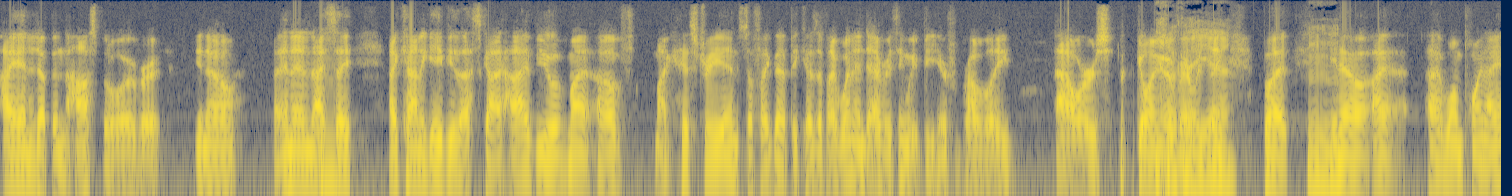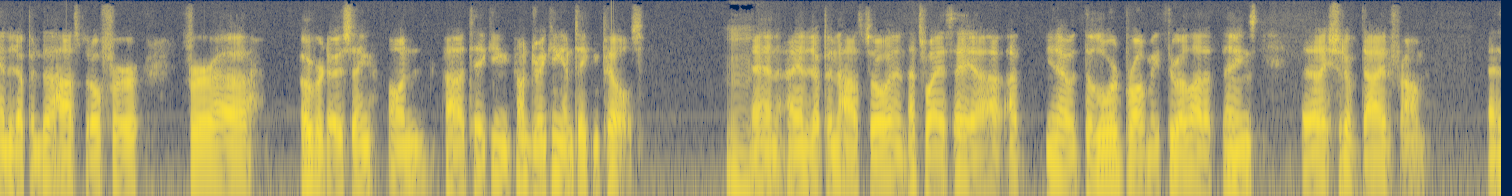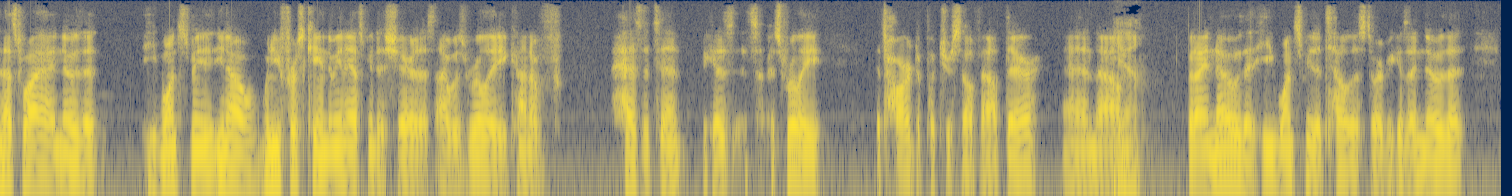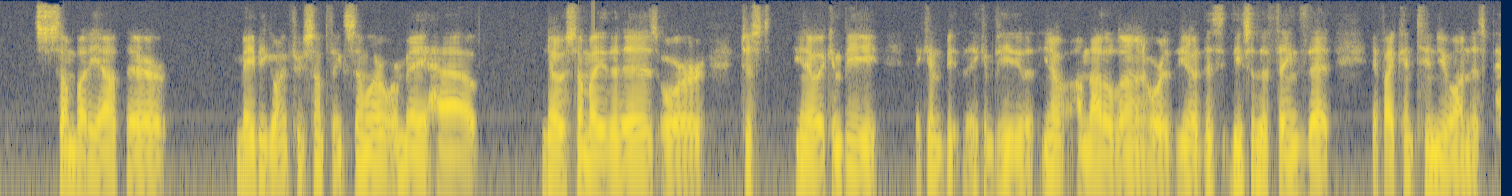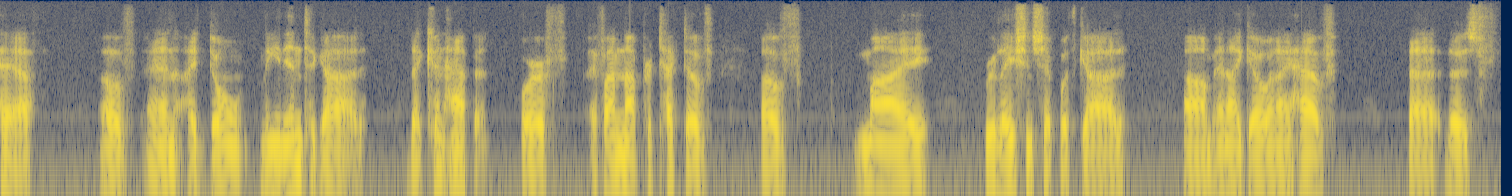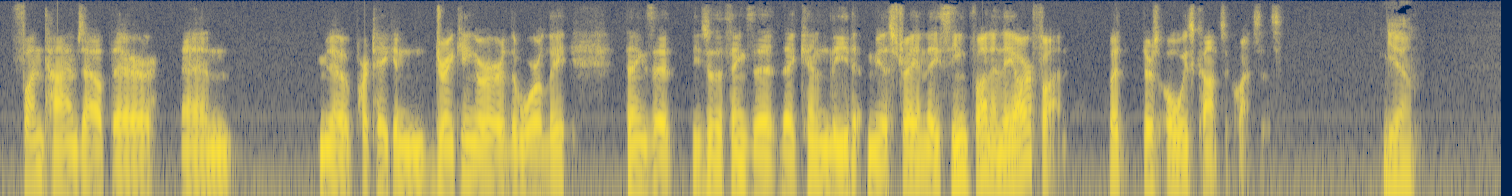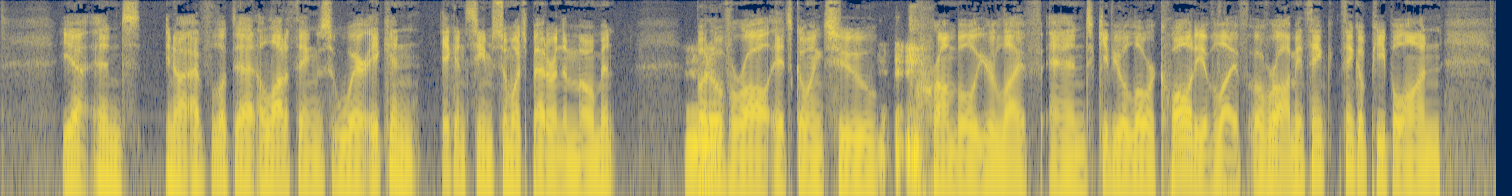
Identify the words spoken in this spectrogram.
I ended up in the hospital over it. You know, and then mm-hmm. I say I kind of gave you the sky high view of my of my history and stuff like that because if I went into everything, we'd be here for probably hours going over okay, everything. Yeah. But mm-hmm. you know, I at one point I ended up into the hospital for for uh, overdosing on uh, taking on drinking and taking pills, mm. and I ended up in the hospital, and that's why I say, uh, I, you know, the Lord brought me through a lot of things that I should have died from, and that's why I know that he wants me. You know, when you first came to me and asked me to share this, I was really kind of hesitant because it's it's really it's hard to put yourself out there, and um, yeah. But I know that he wants me to tell this story because I know that somebody out there may be going through something similar, or may have know somebody that is, or just you know, it can be it can be it can be that you know I'm not alone, or you know this these are the things that if I continue on this path of and I don't lean into God, that can happen. Or if if I'm not protective of my relationship with God, um, and I go and I have that those fun times out there, and you know, partake in drinking or the worldly things that these are the things that that can lead me astray, and they seem fun and they are fun, but there's always consequences. Yeah, yeah, and you know, I've looked at a lot of things where it can it can seem so much better in the moment, mm-hmm. but overall it's going to crumble your life and give you a lower quality of life overall. I mean, think think of people on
